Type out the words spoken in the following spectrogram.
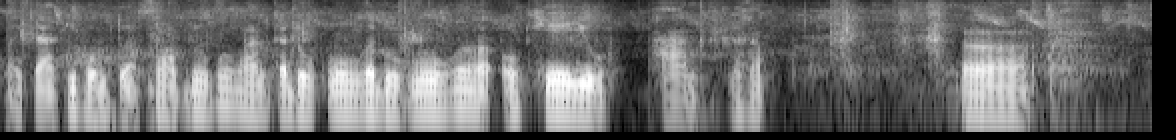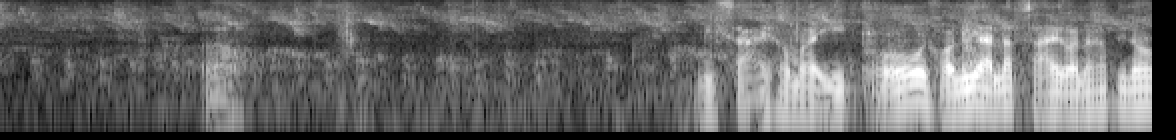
หลังจากที่ผมตรวจสอบดูเมื่อวานกระดูกงูกระดูกงูก็โอเคอยู่ผ่านนะครับ เอ่อเอา มีสายเข้ามาอีก โอ้ยขออนุญาตรับสายก่อนนะครับพี่น้อง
